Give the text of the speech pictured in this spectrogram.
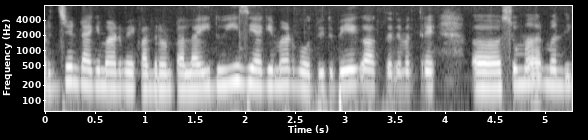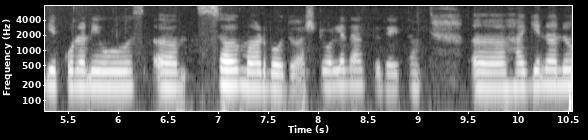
ಅರ್ಜೆಂಟಾಗಿ ಮಾಡಬೇಕಾದ್ರೆ ಉಂಟಲ್ಲ, ಇದು ಈಸಿಯಾಗಿ ಮಾಡ್ಬೋದು, ಇದು ಬೇಗ ಆಗ್ತದೆ. ಮತ್ತು ಸುಮಾರು ಮಂದಿಗೆ ಕೂಡ ನೀವು ಸರ್ವ್ ಮಾಡ್ಬೋದು. ಅಷ್ಟು ಒಳ್ಳೆಯದಾಗ್ತದೆ ಆಯಿತಾ? ಹಾಗೆ ನಾನು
